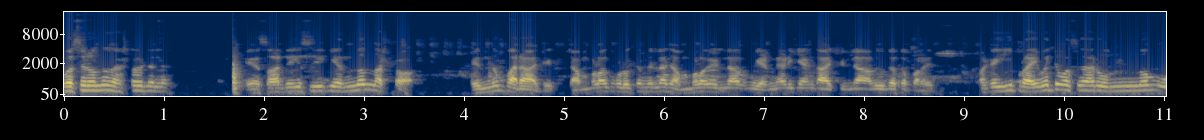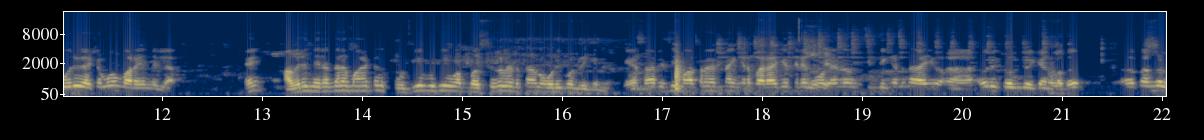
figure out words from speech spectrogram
ബസ്സിനൊന്നും നഷ്ടമില്ലല്ലോ. കെ എസ് ആർ ടി സിക്ക് എന്നും നഷ്ടമാണ് എന്നും പരാജയം. ശമ്പളം കൊടുക്കുന്നില്ല ശമ്പളം ഇല്ല എണ്ണ അടിക്കാൻ കാശില്ല അതും ഇതൊക്കെ പറയുന്നു. പക്ഷെ ഈ പ്രൈവറ്റ് ബസ്സുകാർ ഒന്നും ഒരു വിഷമവും പറയുന്നില്ല. ഏ? അവർ നിരന്തരമായിട്ട് പുതിയ പുതിയ ബസ്സുകൾ എടുത്താണ് ഓടിക്കൊണ്ടിരിക്കുന്നത്. K S R T C മാത്രം എന്താ ഇങ്ങനെ പരാജയത്തിലേക്ക് പോകുന്നത് ചിന്തിക്കേണ്ട കാര്യം ഒരു ചോദ്യം ചോദിക്കാനുള്ളത് താങ്കൾ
